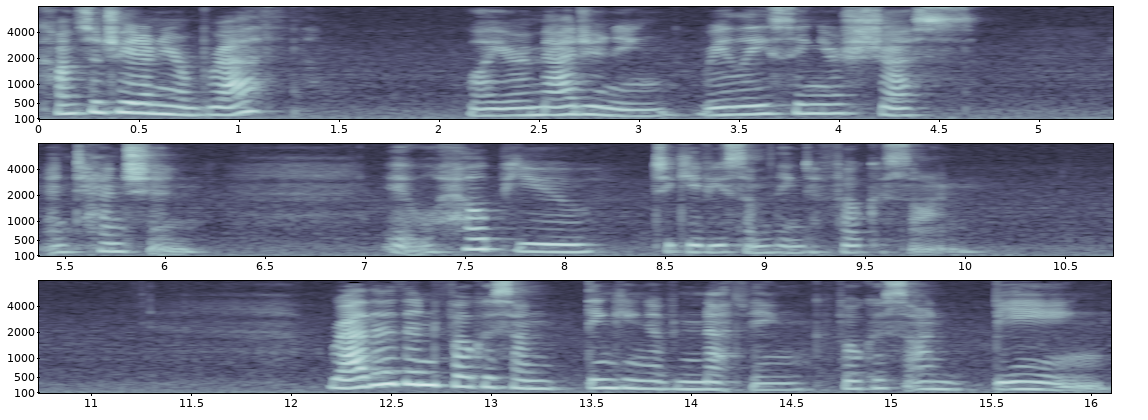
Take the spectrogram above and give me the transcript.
Concentrate on your breath while you're imagining releasing your stress and tension. It will help you to give you something to focus on. Rather than focus on thinking of nothing, focus on being.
